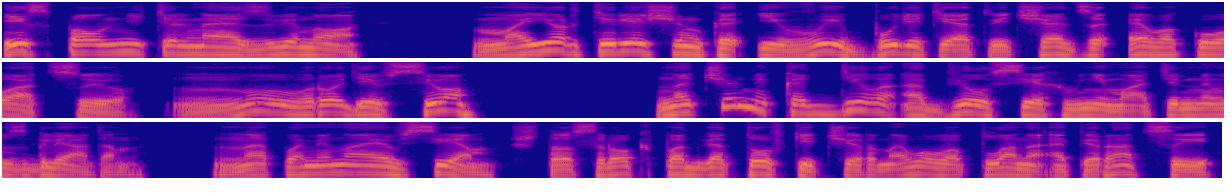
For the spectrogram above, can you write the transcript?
Исполнительное звено. Майор Терещенко и вы будете отвечать за эвакуацию. Ну, вроде все. Начальник отдела обвел всех внимательным взглядом. Напоминаю всем, что срок подготовки чернового плана операции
